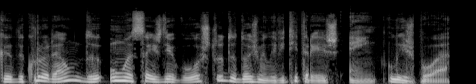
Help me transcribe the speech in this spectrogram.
que decorrerão de 1 a 6 de agosto de 2023 em Lisboa.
